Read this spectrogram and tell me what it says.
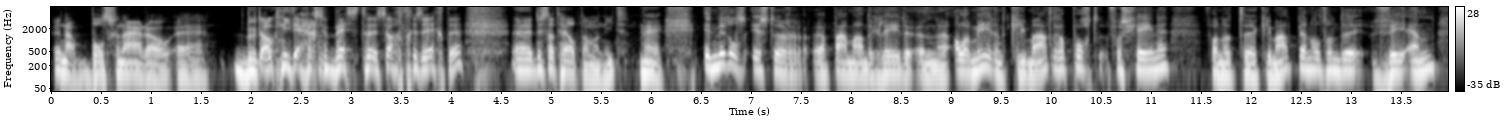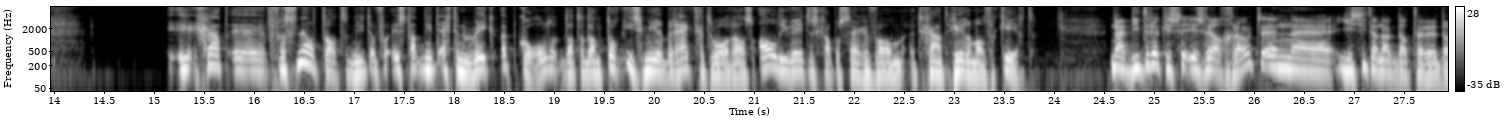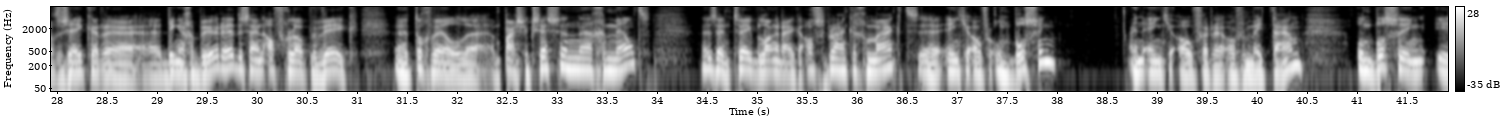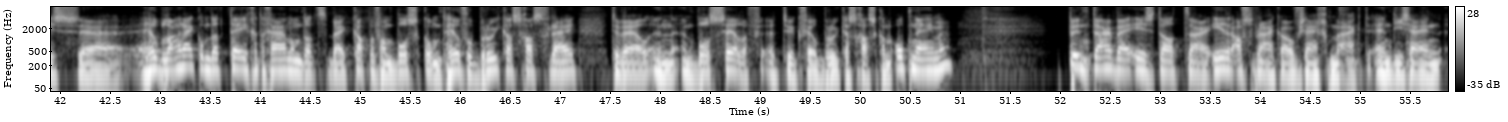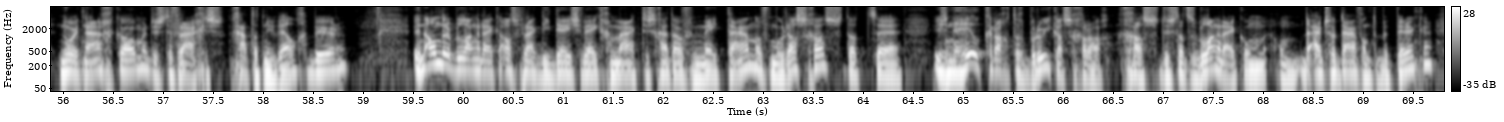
Uh, nou, Bolsonaro uh, doet ook niet erg zijn best, zacht gezegd. Hè? dus dat helpt allemaal niet. Nee. Inmiddels is er een paar maanden geleden een alarmerend klimaatrapport verschenen... van het klimaatpanel van de VN... Gaat, eh, versnelt dat niet? Of is dat niet echt een wake-up call? Dat er dan toch iets meer bereikt gaat worden als al die wetenschappers zeggen van het gaat helemaal verkeerd? Nou, die druk is, is wel groot. En uh, je ziet dan ook dat er, dat er zeker uh, dingen gebeuren. Er zijn afgelopen week uh, toch wel een paar successen gemeld. Er zijn twee belangrijke afspraken gemaakt. eentje over ontbossing en eentje over, over methaan. Ontbossing is heel belangrijk om dat tegen te gaan, omdat bij kappen van bos komt heel veel broeikasgas vrij, terwijl een, een bos zelf natuurlijk veel broeikasgas kan opnemen. Punt daarbij is dat daar eerder afspraken over zijn gemaakt en die zijn nooit nagekomen. Dus de vraag is: gaat dat nu wel gebeuren? Een andere belangrijke afspraak die deze week gemaakt is, gaat over methaan of moerasgas. Dat uh, is een heel krachtig broeikasgas. Dus dat is belangrijk om, om de uitstoot daarvan te beperken.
